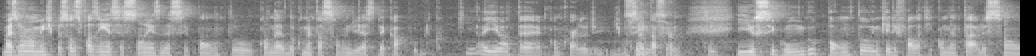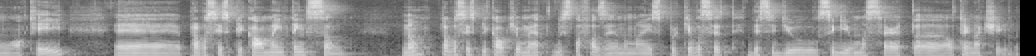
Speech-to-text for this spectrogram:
Mas normalmente pessoas fazem exceções nesse ponto quando é documentação de SDK público. Que aí eu até concordo de, de uma sim, certa sim. forma. Sim. E o segundo ponto em que ele fala que comentários são ok é para você explicar uma intenção. Não para você explicar o que o método está fazendo, mas porque você decidiu seguir uma certa alternativa.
